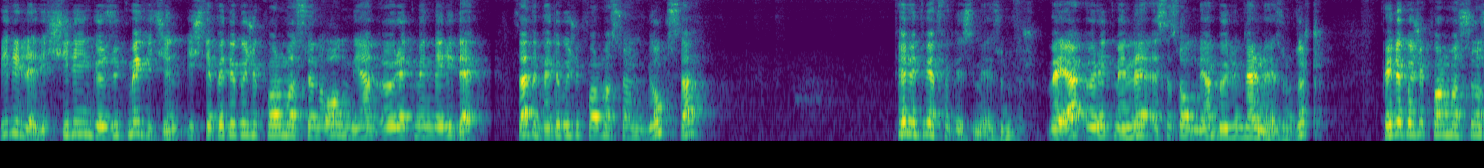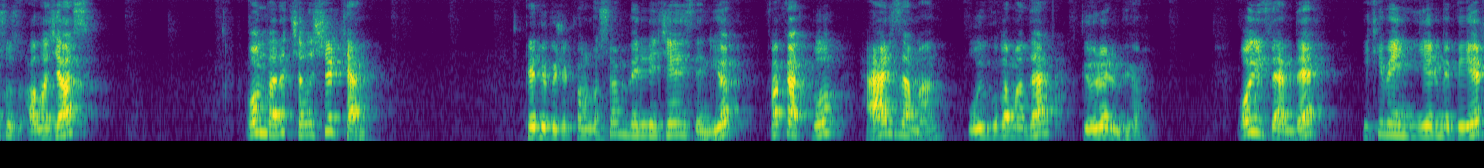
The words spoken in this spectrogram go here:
birileri şirin gözükmek için işte pedagojik formasyonu olmayan öğretmenleri de zaten pedagojik formasyon yoksa Fen Edebiyat Fakültesi mezunudur. Veya öğretmenle esas olmayan bölümler mezunudur. Pedagojik formasyonsuz alacağız. Onları çalışırken pedagojik formasyon vereceğiz deniyor. Fakat bu her zaman uygulamada görülmüyor. O yüzden de 2021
